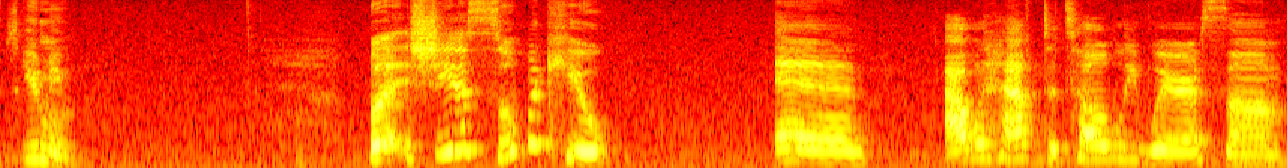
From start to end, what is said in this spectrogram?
excuse me but she is super cute and I would have to totally wear some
